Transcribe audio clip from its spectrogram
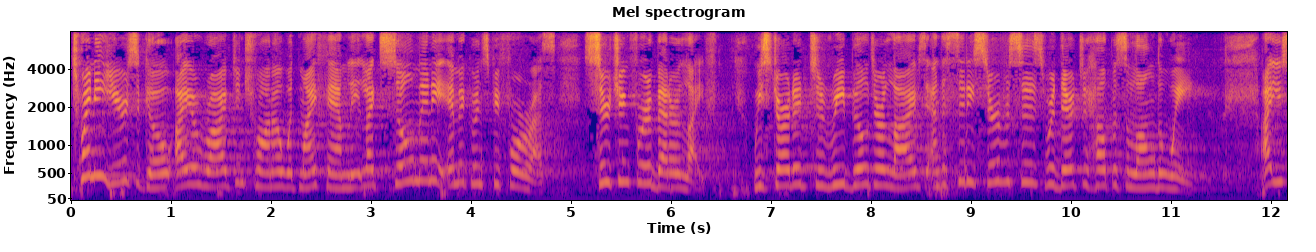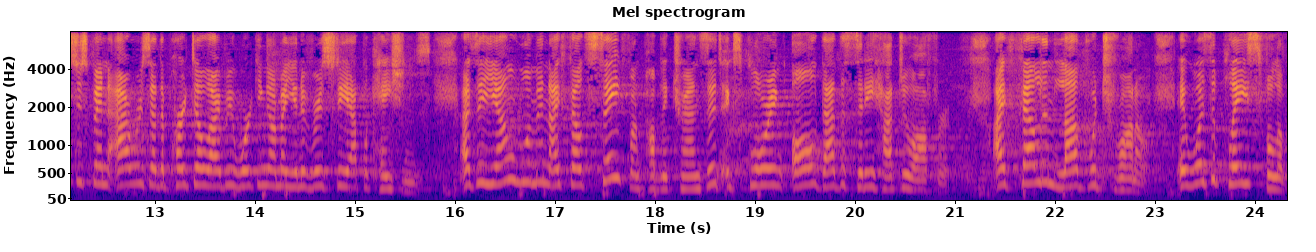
20 years ago, I arrived in Toronto with my family, like so many immigrants before us, searching for a better life. We started to rebuild our lives, and the city services were there to help us along the way. I used to spend hours at the Parkdale Library working on my university applications. As a young woman, I felt safe on public transit, exploring all that the city had to offer. I fell in love with Toronto. It was a place full of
